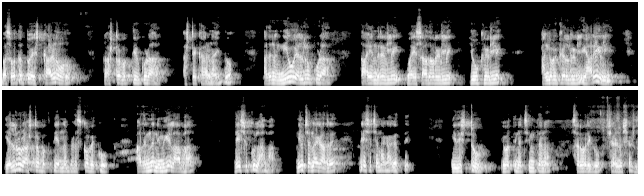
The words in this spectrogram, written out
ಬಸವ ತತ್ವ ಎಷ್ಟು ಕಾರಣವೋ ರಾಷ್ಟ್ರಭಕ್ತಿಯು ಕೂಡ ಅಷ್ಟೇ ಕಾರಣ ಆಯಿತು ಅದನ್ನು ನೀವು ಎಲ್ಲರೂ ಕೂಡ ತಾಯಂದಿರಿರ್ಲಿ ವಯಸ್ಸಾದವರಿರಲಿ ಯುವಕರಿರಲಿ, ಅಂಗವಿಕಲರಿರಲಿ, ಯಾರೇ ಇರಲಿ ಎಲ್ಲರೂ ರಾಷ್ಟ್ರಭಕ್ತಿಯನ್ನು ಬೆಳೆಸ್ಕೋಬೇಕು. ಅದರಿಂದ ನಿಮಗೆ ಲಾಭ, ದೇಶಕ್ಕೂ ಲಾಭ. ನೀವು ಚೆನ್ನಾಗಾದರೆ ದೇಶ ಚೆನ್ನಾಗಾಗತ್ತೆ. ಇದಿಷ್ಟು ಇವತ್ತಿನ ಚಿಂತನ. ಸರ್ವರಿಗೂ ಶರಣು ಶರಣ.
